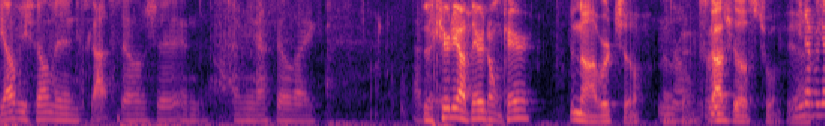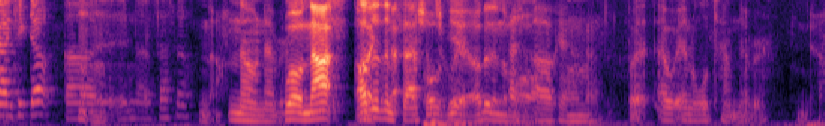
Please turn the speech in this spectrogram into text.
y'all be filming in Scottsdale and shit, and I mean, I feel like I The security out there don't care. Nah, we're chill. no, Okay. Scottsdale's chill. Yeah. You never gotten kicked out uh, in uh, Scottsdale? No. no, never. Well, not Other than uh, Fashion oh, Square. Yeah, other than the Fashion- mall. Oh, okay, Mhm. okay. but uh, in Old Town, never. Yeah.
